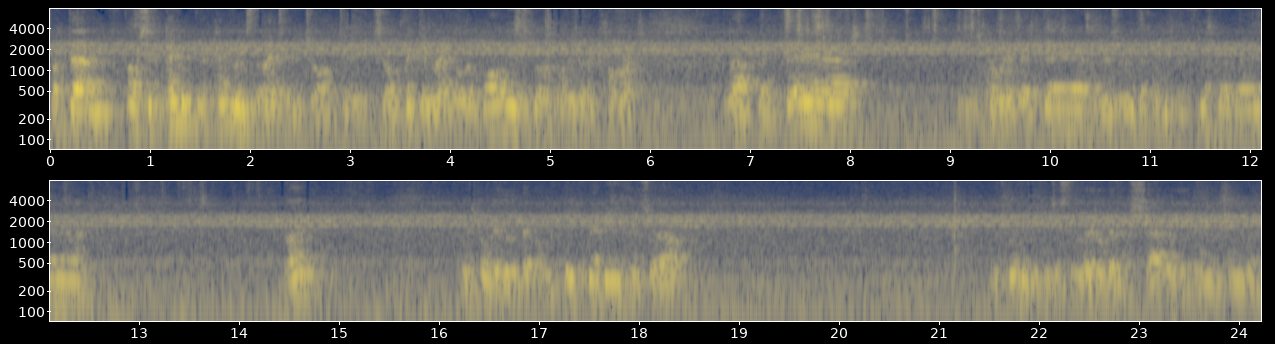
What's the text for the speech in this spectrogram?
But um, obviously the, pen, the penguins that I tend to draw do. So I'm thinking, right, well the body is probably going to cover that bit there. And there's probably a bit there, and there's a wee bit under the flipper there. Right? And there's probably a little bit on the beak maybe even as well. And there's maybe even just a little bit of a shadow that then the penguin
